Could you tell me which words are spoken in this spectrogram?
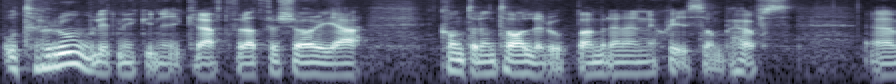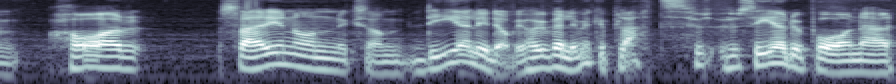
otroligt mycket ny kraft för att försörja kontinentaleuropa med den energi som behövs. Um, har Sverige någon liksom, del i det? Vi har ju väldigt mycket plats. Hur, hur ser du på när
